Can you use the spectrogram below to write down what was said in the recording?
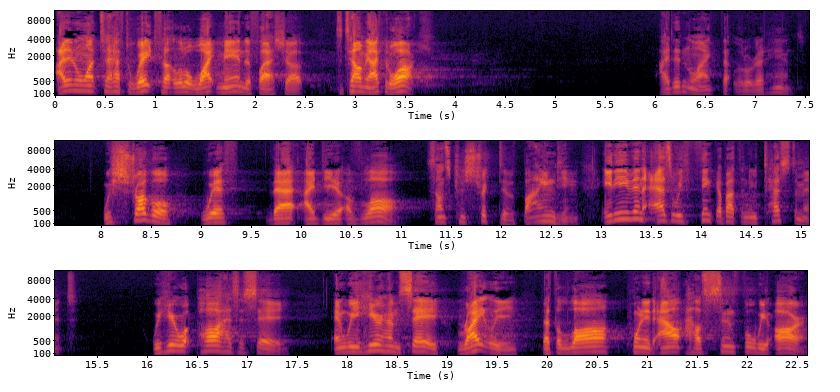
I didn't want to have to wait for that little white man to flash up to tell me I could walk. I didn't like that little red hand. We struggle with that idea of law. It sounds constrictive, binding. And even as we think about the New Testament, we hear what Paul has to say. And we hear him say rightly that the law pointed out how sinful we are.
